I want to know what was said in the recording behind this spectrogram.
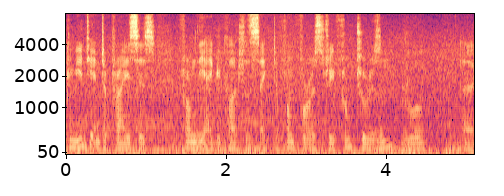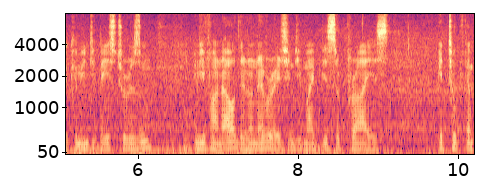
community enterprises from the agricultural sector, from forestry, from tourism, rural uh, community-based tourism. And we found out that on average, and you might be surprised, it took them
